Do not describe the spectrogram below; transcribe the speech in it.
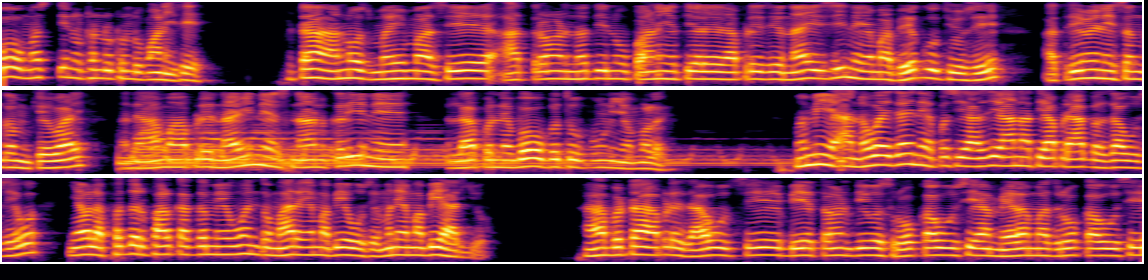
બહુ મસ્તીનું ઠંડુ ઠંડુ પાણી છે. બેટા આનો જ મહિમા છે. આ ત્રણ નદીનું પાણી અત્યારે આપણે જે નાહી છીએ ને એમાં ભેગું થયું છે. આ ત્રિવેણી સંગમ કહેવાય. અને આમાં આપણે નાહીને સ્નાન કરીને એટલે આપણને બહુ બધું પુણ્ય મળે. મમ્મી, આ નવાઈ જાય ને, પછી આજે આનાથી આપણે આગળ જવું છે ત્યાં ઓલા ફદર ફાળકા ગમે હોય ને, તો મારે એમાં બેવું છે, મને એમાં બેહારજો હા, બેટા, આપણે જવું છે, બે, ત્રણ દિવસ રોકાવું છે, આ મેળામાં જ રોકાવું છે,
